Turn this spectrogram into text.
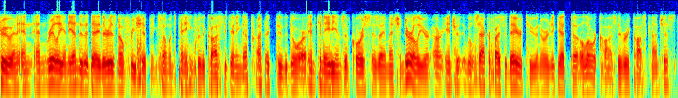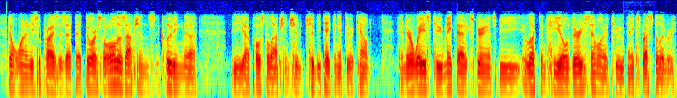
true, and and and really, in the end of the day, there is no free shipping. Someone's paying for the cost of getting that product to the door. And Canadians, of course, as I mentioned earlier, are inter- will sacrifice a day or two in order to get uh, a lower cost. They're very cost conscious. Don't want any surprises at that door. So all those options, including the the uh, postal option, should should be taken into account. And there are ways to make that experience be look and feel very similar to an express delivery.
